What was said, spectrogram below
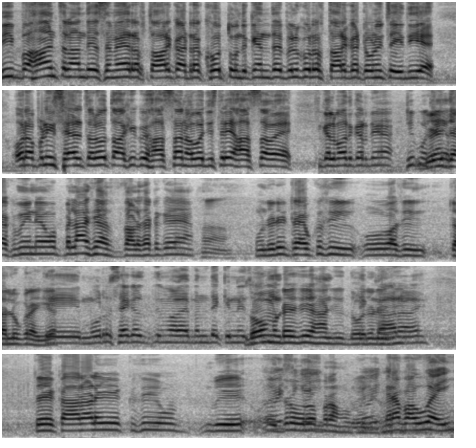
ਵੀ ਵਾਹਨ ਚਲਾਉਂਦੇ ਸਮੇਂ ਰਫ਼ਤਾਰ ਘੱਟ ਰੱਖੋ ਧੁੰਦ ਕੇ ਅੰਦਰ ਬਿਲਕੁਲ ਰਫ਼ਤਾਰ ਘੱਟ ਹੋਣੀ ਚਾਹੀਦੀ ਹੈ ਔਰ ਆਪਣੀ ਸੈਰ ਚਲੋ ਤਾਂ ਕਿ ਕੋਈ ਹਾਦਸਾ ਨਾ ਹੋਵੇ ਜਿਸ ਤਰ੍ਹਾਂ ਹਾਦਸਾ ਹੋਇਆ ਹੈ। ਗੱਲਬਾਤ ਕਰਦੇ ਹਾਂ। ਜਿਹੜੇ ਜ਼ਖਮੀ ਨੇ ਉਹ ਪਹਿਲਾਂ ਅਸੀਂ ਹਸਪਤਾਲ ਛੱਡ ਗਏ ਆ ਹਾਂ। ਹੁਣ ਜਿਹੜੀ ਟ੍ਰੈਫਿਕ ਸੀ ਉਹ ਅਸੀਂ ਚਾਲੂ ਕਰਾਈ ਹੈ। ਤੇ ਮੋਟਰਸਾਈਕਲ ਵਾਲੇ ਬੰਦੇ ਕਿੰਨੇ ਸੀ? ਦੋ ਮੁੰਡੇ ਸੀ ਹਾਂਜੀ ਦੋ ਤੇ ਜਣੇ ਕਾਰ ਵਾਲੇ? ਤੇ ਕਾਰ ਵਾਲੇ ਇੱਕ ਸੀ ਉਹ ਵੀ ਇਧਰ ਉਧਰ ਪਰਾਂ ਹੋ ਗਏ ਮੇਰਾ ਬਾਊ ਹੈ ਜੀ।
